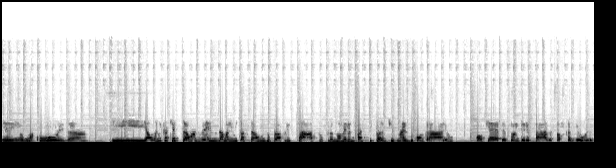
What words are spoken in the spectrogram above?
é, alguma coisa. E a única questão, às vezes, é uma limitação do próprio espaço para o número de participantes, mas do contrário, qualquer pessoa interessada só fica de olho.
